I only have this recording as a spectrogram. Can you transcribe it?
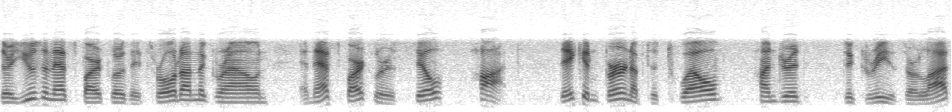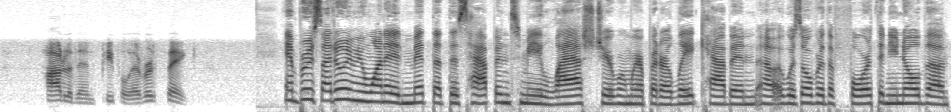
they're using that sparkler, they throw it on the ground, and that sparkler is still hot. They can burn up to 1200 degrees. They're a lot hotter than people ever think. And Bruce, I don't even want to admit that this happened to me last year when we were up at our lake cabin. Uh, it was over the fourth, and you know the,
